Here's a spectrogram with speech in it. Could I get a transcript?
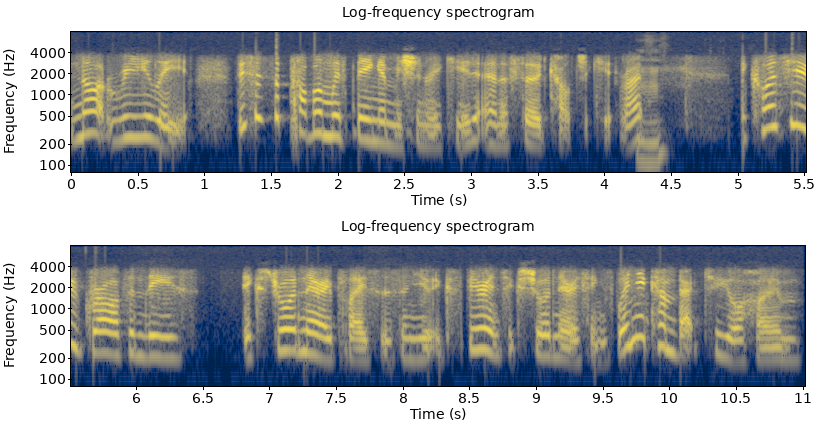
Not really. This is the problem with being a missionary kid and a third culture kid, right? Because you grow up in these extraordinary places and you experience extraordinary things, when you come back to your home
